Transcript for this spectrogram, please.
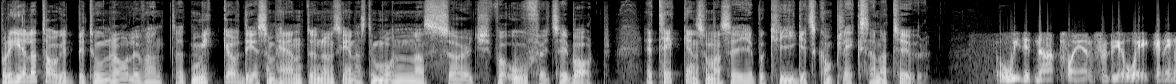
På det hela taget betonar Olivant att mycket av det som hänt under de senaste månadernas surge var oförutsägbart. Ett tecken som man säger på krigets komplexa natur. We did not plan for the awakening.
